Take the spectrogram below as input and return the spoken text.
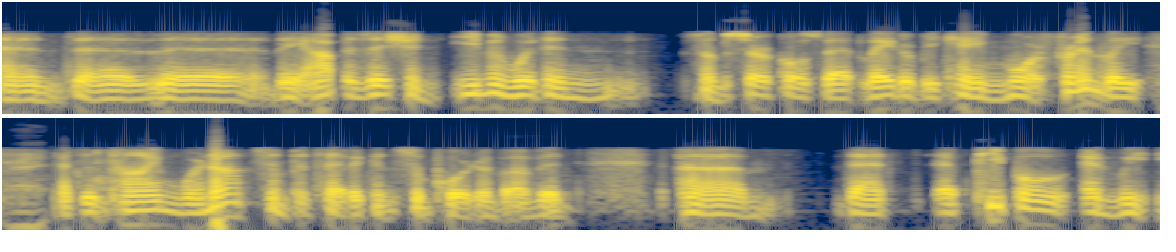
and uh, the the opposition, even within some circles that later became more friendly, at the time were not sympathetic and supportive of it. Um, that that people and we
